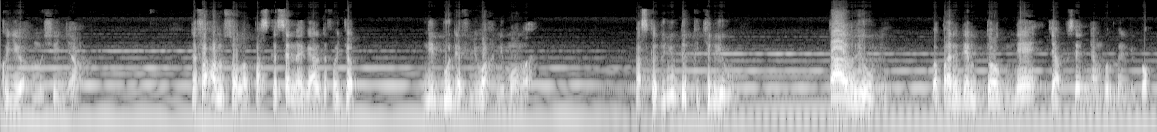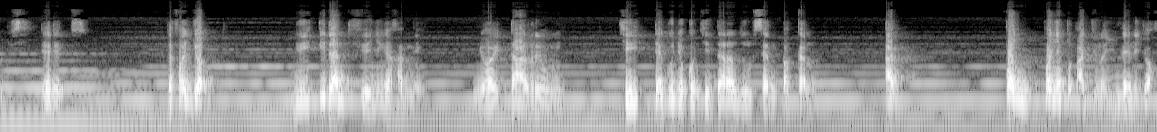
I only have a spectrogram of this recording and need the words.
ku ñuy wax monsieur Niang dafa am solo parce que Sénégal dafa jot nit bu def ñu wax ni mooma parce que duñu dëkk ci réew mi taal réew mi ba pare dem toog ne jàpp seen ñàmbur mel ni bokk ñu si déedéet dafa jot ñuy identifier ñi nga xam ne ñooy taal réew mi ci teguñu ko ci dara dul seen bakkan ak poñ poñetu àjjuna yu ñu leen di jox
